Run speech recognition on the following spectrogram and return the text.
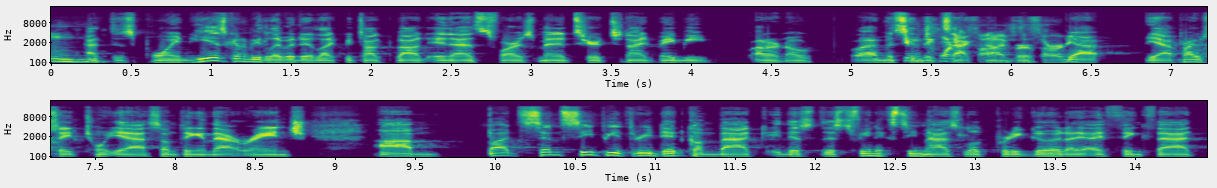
mm-hmm. at this point. He is going to be limited, like we talked about, in as far as minutes here tonight. Maybe I don't know. I haven't seen the exact number. Yeah, yeah, probably say 20, yeah, something in that range. Um, but since CP3 did come back, this this Phoenix team has looked pretty good. I, I think that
